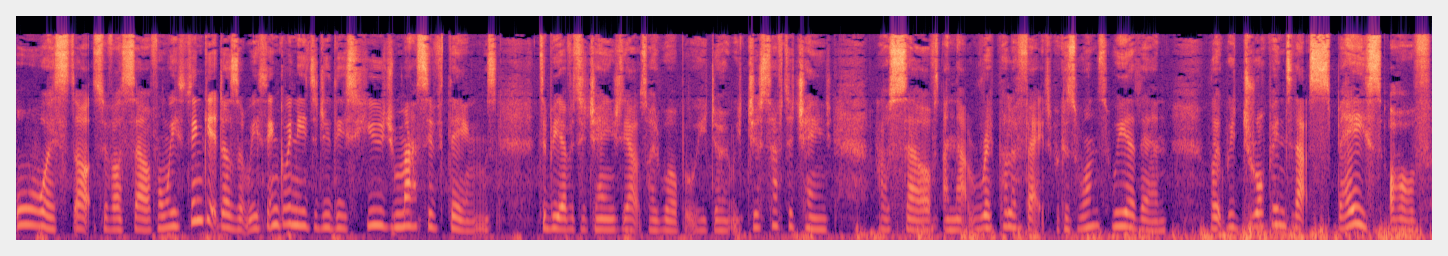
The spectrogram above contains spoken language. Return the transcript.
Always starts with ourselves and we think it doesn't. We think we need to do these huge massive things to be able to change the outside world but we don't. We just have to change ourselves and that ripple effect because once we are then like we drop into that space of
